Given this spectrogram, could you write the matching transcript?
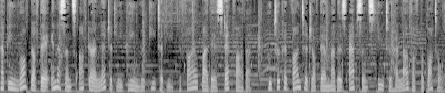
have been robbed of their innocence after allegedly being repeatedly defiled by their stepfather, who took advantage of their mother's absence due to her love of the bottle.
